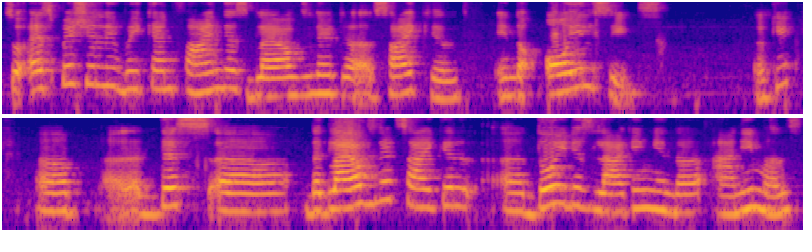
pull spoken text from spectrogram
So especially we can find this glyoxylate uh, cycle in the oil seeds. Okay, uh, uh, this uh, the glyoxylate cycle, uh, though it is lacking in the animals,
